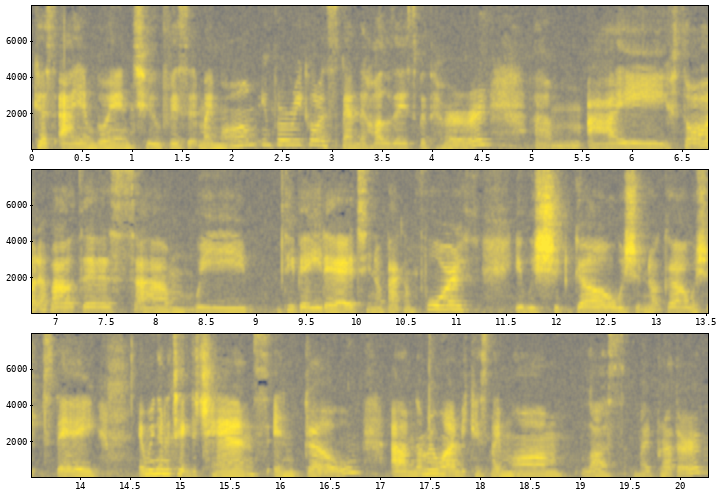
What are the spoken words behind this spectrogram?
because I am going to visit my mom in Puerto Rico and spend the holidays with her. Um, I thought about this. Um, we debated, you know, back and forth if we should go, we should not go, we should stay. And we're gonna take the chance and go. Um, number one, because my mom lost my brother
